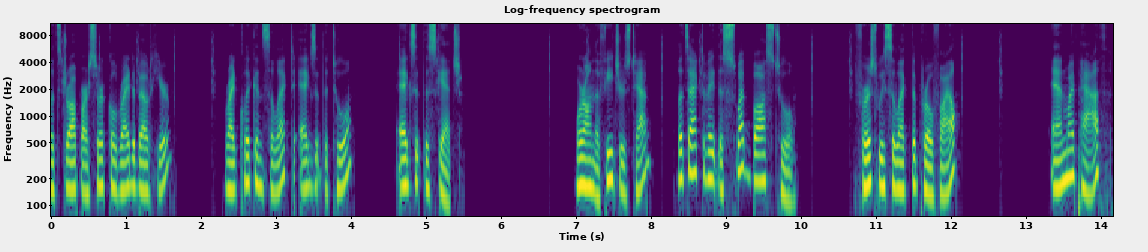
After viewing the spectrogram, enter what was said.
Let's drop our circle right about here. Right-click and select to exit the tool. Exit the sketch. We're on the Features tab. Let's activate the Swept Boss tool. First, we select the profile and my path.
